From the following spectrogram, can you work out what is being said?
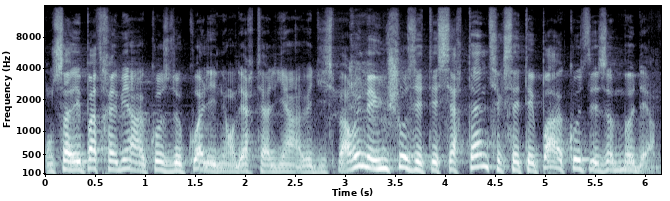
on ne savait pas très bien à cause de quoi les Néandertaliens avaient disparu, mais une chose était certaine, c'est que ce n'était pas à cause des hommes modernes.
